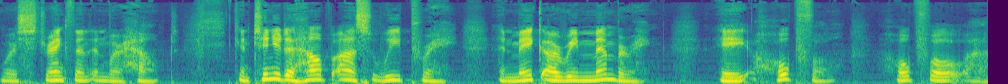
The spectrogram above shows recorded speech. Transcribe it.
were strengthened, and were helped. Continue to help us, we pray, and make our remembering a hopeful, hopeful uh,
